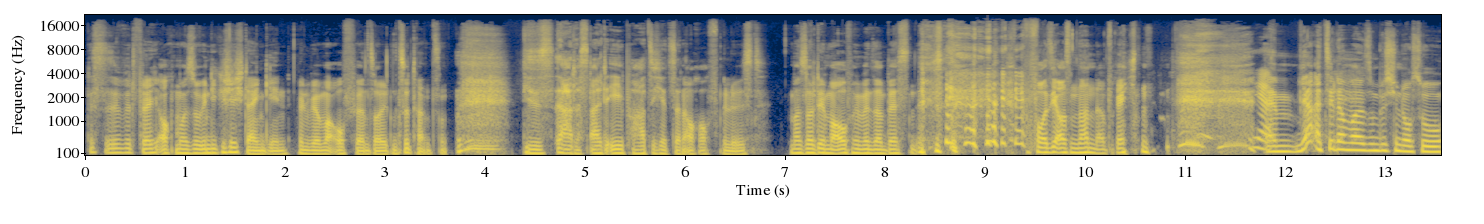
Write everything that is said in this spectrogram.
Das wird vielleicht auch mal so in die Geschichte eingehen, wenn wir mal aufhören sollten zu tanzen. Dieses, ah, das alte Ehepaar hat sich jetzt dann auch aufgelöst. Man sollte immer aufhören, wenn es am besten ist. bevor sie auseinanderbrechen. Ja. Ähm, ja, erzähl doch mal so ein bisschen noch so,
